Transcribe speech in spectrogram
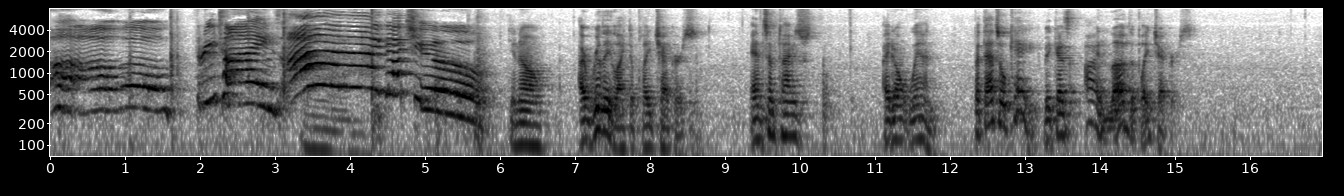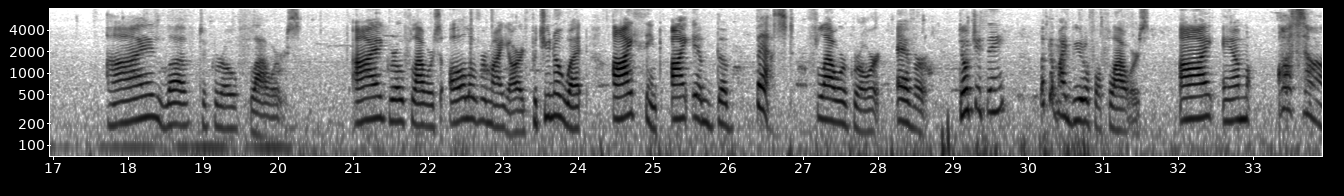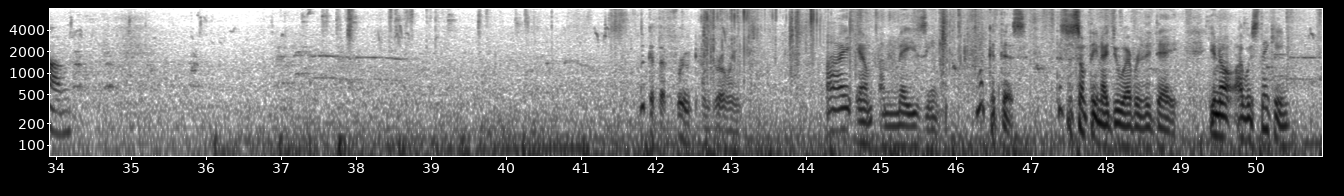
Oh, three times! I got you! You know, I really like to play checkers. And sometimes I don't win. But that's okay because I love to play checkers. I love to grow flowers. I grow flowers all over my yard, but you know what? I think I am the best flower grower ever. Don't you think? Look at my beautiful flowers. I am awesome. Look at the fruit I'm growing. I am amazing. Look at this. This is something I do every day. You know, I was thinking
